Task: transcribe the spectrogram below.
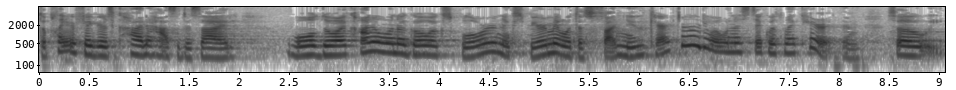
the player figures kind of has to decide well, do I kind of want to go explore and experiment with this fun new character, or do I want to stick with my parent? And so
